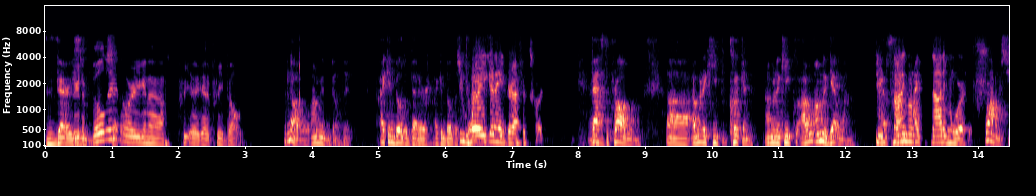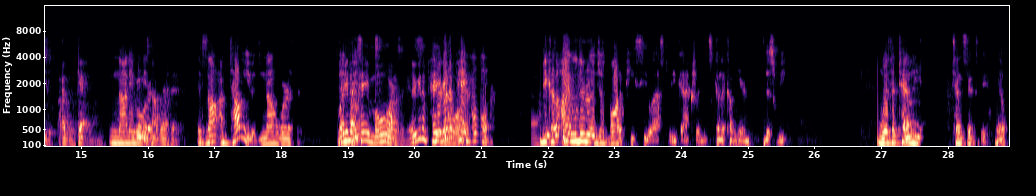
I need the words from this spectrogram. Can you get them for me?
very. you're gonna soon. build it, So- or you're gonna pre uh, get it pre-built? no? I'm gonna build it. I can build it better. I can build a Dude, where are you getting a graphics card? That's the problem. Uh, I'm gonna keep clicking. I'm gonna keep. I'm, I'm gonna get one. Dude, it's not even I not even worth it. promise you, I will get one. Not even Maybe it's worth not it. worth it. It's not. I'm telling you, it's not worth it. You're Like, gonna if I- pay more. You're gonna pay You're gonna pay more Yeah. because I literally just bought a PC last week. Actually, it's gonna come here this week with a 10 Really? 1060. Yep.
